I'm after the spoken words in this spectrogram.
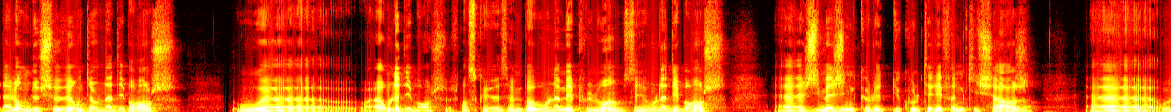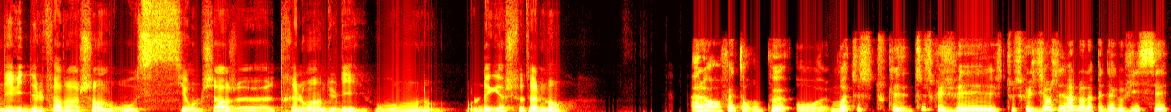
la lampe de chevet on, on la débranche ou voilà on la débranche. Je pense que c'est même pas où on la met plus loin, c'est on la débranche. J'imagine que le, du coup le téléphone qui charge, euh, on évite de le faire dans la chambre ou si on le charge euh, très loin du lit ou on, le dégage totalement Alors en fait, on peut, moi tout, ce que je vais, tout ce que je dis en général dans la pédagogie, c'est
